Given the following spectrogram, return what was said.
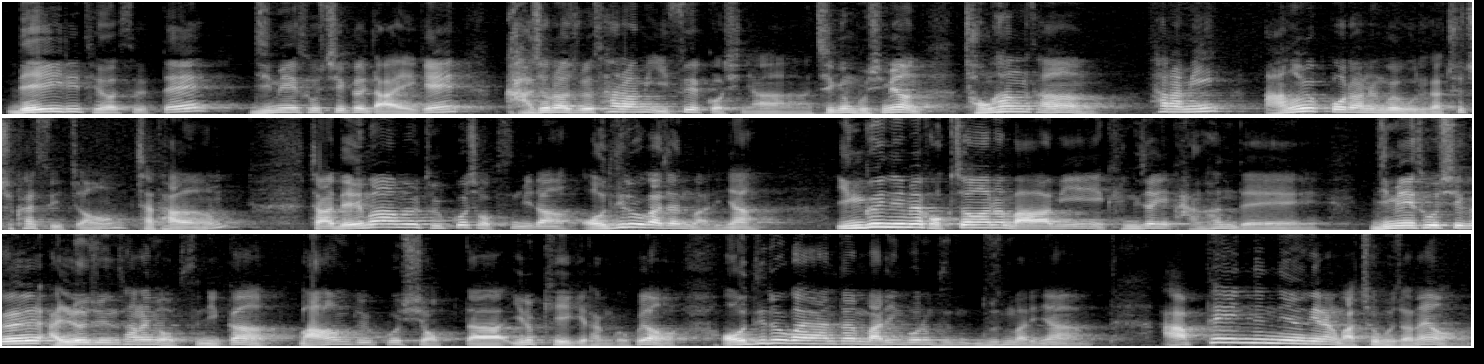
내일이 되었을 때 님의 소식을 나에게 가져다 줄 사람이 있을 것이냐. 지금 보시면 정황상 사람이 안 올 거라는 걸 우리가 추측할 수 있죠. 자, 다음. 자, 내 마음을 둘 곳이 없습니다. 어디로 가자는 말이냐? 임금님을 걱정하는 마음이 굉장히 강한데 님의 소식을 알려주는 사람이 없으니까 마음 둘 곳이 없다 이렇게 얘기를 한 거고요. 어디로 가야 한다는 말인 거는 무슨, 무슨 말이냐? 앞에 있는 내용이랑 맞춰보잖아요.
